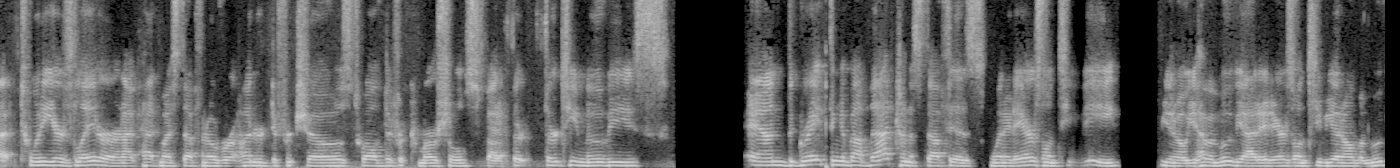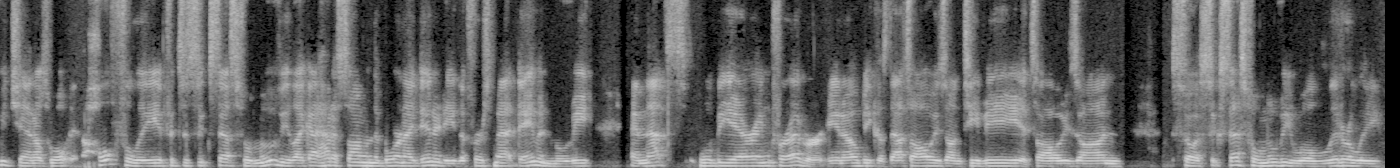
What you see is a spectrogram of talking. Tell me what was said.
uh, 20 years later and I've had my stuff in over 100 different shows 12 different commercials about thir- 13 movies and the great thing about that kind of stuff is when it airs on TV, you know, you have a movie out, it airs on TV and on the movie channels. Well, hopefully, if it's a successful movie, like I had a song in The Bourne Identity, the first Matt Damon movie, and that's will be airing forever, you know, because that's always on TV. It's always on. So a successful movie will literally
